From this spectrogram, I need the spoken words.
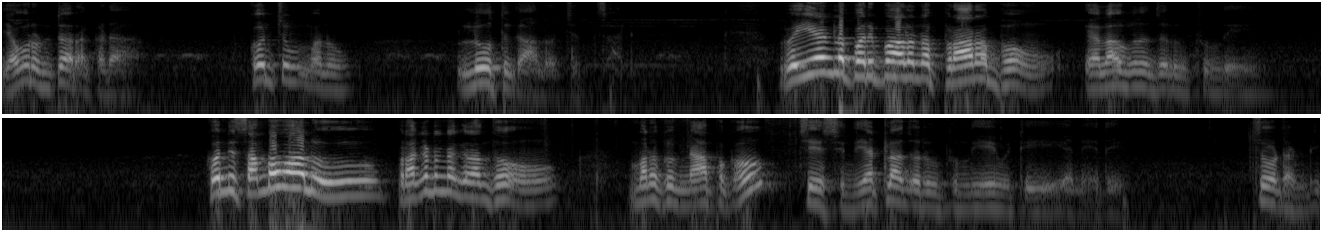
ఎవరు ఉంటారు అక్కడ? కొంచెం మనం లోతుగా ఆలోచించాలి. వెయ్యేండ్ల పరిపాలన ప్రారంభం ఎలాగున జరుగుతుంది? కొన్ని సంభవాలు ప్రకటన గ్రంథం మనకు జ్ఞాపకం చేసింది. ఎట్లా జరుగుతుంది ఏమిటి అనేది. చూడండి.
